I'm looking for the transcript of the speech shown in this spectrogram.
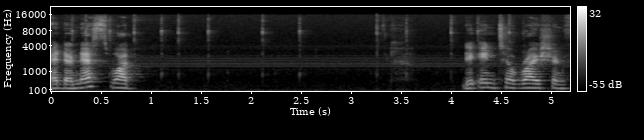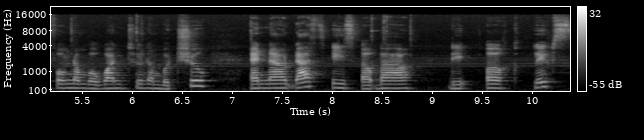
And the next one the integration from number 1 to number 2 and now that is about the ellipse.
